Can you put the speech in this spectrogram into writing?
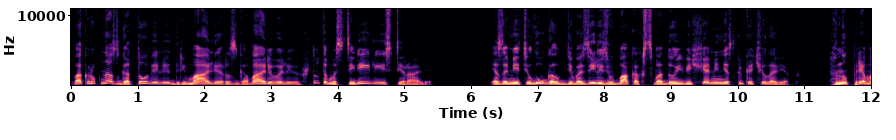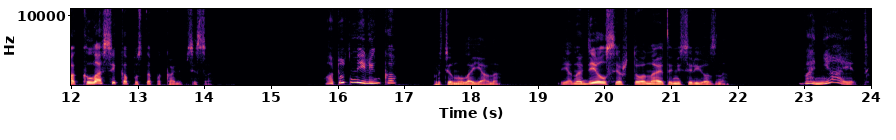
Вокруг нас готовили, дремали, разговаривали, что-то мастерили и стирали. Я заметил угол, где возились в баках с водой и вещами несколько человек. Ну, прямо классика постапокалипсиса. — А тут миленько, — протянула Яна. Я надеялся, что она это несерьезно. «Воняет!»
